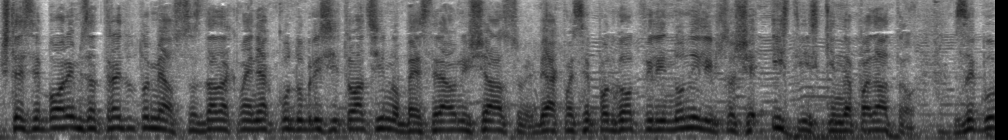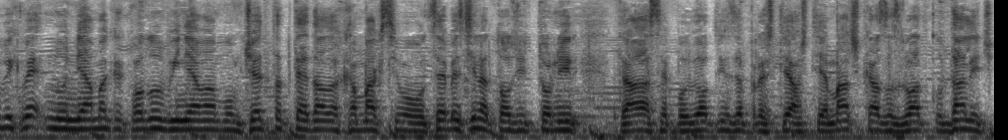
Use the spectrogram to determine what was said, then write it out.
Ще се борим за третото място. Създадахме няколко добри ситуации, но без реални шансове. Бяхме се подготвили, но ни липсваше истински нападател. Загубихме, но няма какво да обвинявам момчета. Те дадаха максимум от себе си на този турнир. Трябва да се подготвим за предстоящия матч, каза Златко Далич.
